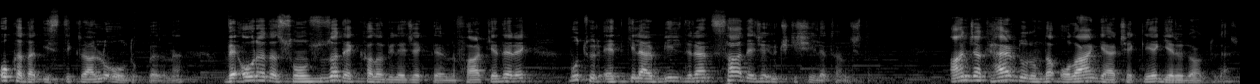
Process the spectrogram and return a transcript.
o kadar istikrarlı olduklarını ve orada sonsuza dek kalabileceklerini fark ederek bu tür etkiler bildiren sadece 3 kişiyle tanıştım. Ancak her durumda olağan gerçekliğe geri döndüler.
